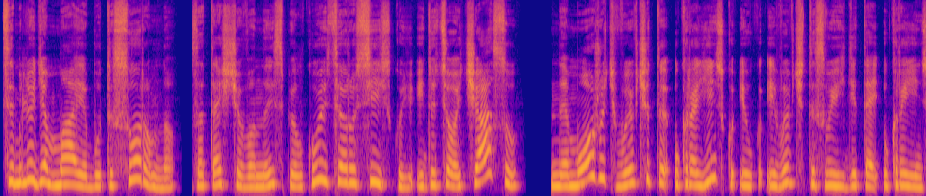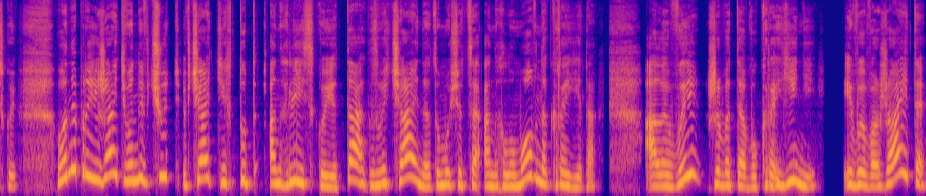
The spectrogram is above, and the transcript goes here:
Цим людям має бути соромно за те, що вони спілкуються російською, і до цього часу не можуть вивчити українську і, і вивчити своїх дітей українською. Вони приїжджають, вони вчуть, вчать їх тут англійською. Так, звичайно, тому що це англомовна країна. Але ви живете в Україні, і ви вважаєте,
